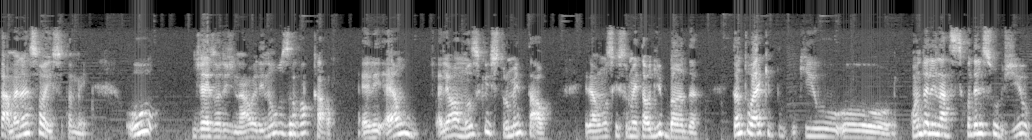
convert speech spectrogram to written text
Tá, mas não é só isso também. O jazz original, ele não usa vocal. Ele é, um, ele é uma música instrumental. Ele é uma música instrumental de banda. Tanto é que, que o, o quando, ele nasce, quando ele surgiu,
